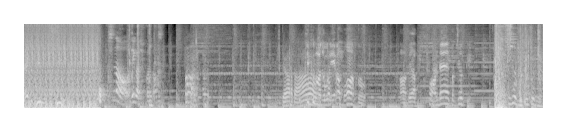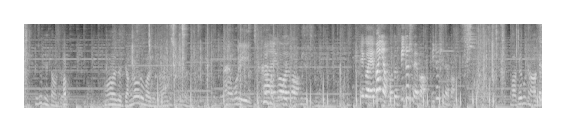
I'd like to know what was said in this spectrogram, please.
레드팀 승리. 신아 어디 가실 거야? 미안하다. 체크 맞아 우리 예방 모아놨어 아 내가 또안 되는 거 찍을게. 피소비 피소비 피소비 사운드 아. 이거 양가로 봐야 된다 아니 우리 체크해서 아 이거 이거. 이거 예방이었거든 삐 조심해봐. 삐 조심해봐. 아 대구전 아니야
